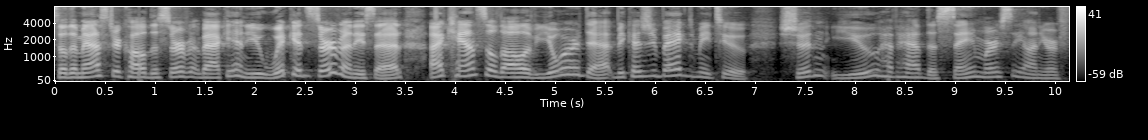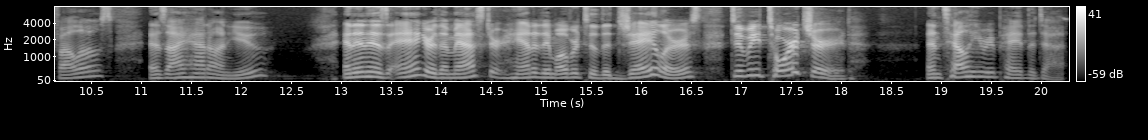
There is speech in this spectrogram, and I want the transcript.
So the master called the servant back in. You wicked servant, he said, I canceled all of your debt because you begged me to. Shouldn't you have had the same mercy on your fellows as I had on you? And in his anger, the master handed him over to the jailers to be tortured until he repaid the debt.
